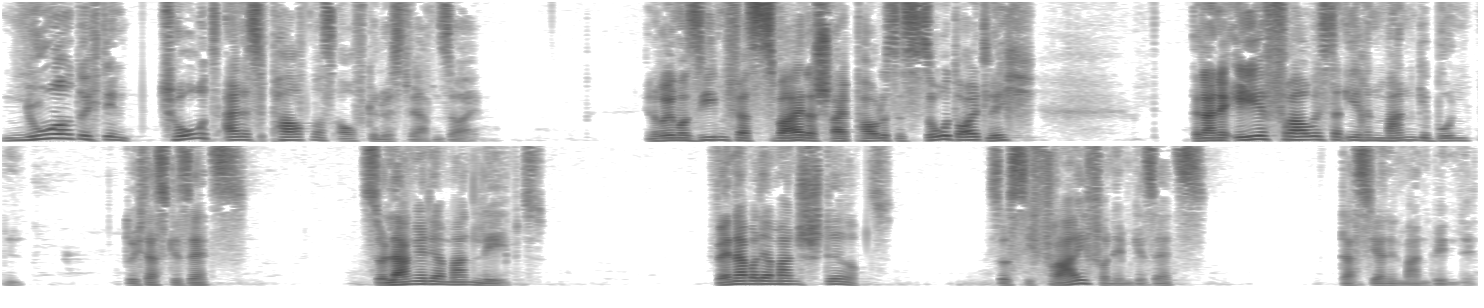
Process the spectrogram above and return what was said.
nur durch den Tod eines Partners aufgelöst werden soll. In Römer 7, Vers 2, da schreibt Paulus es so deutlich, denn eine Ehefrau ist an ihren Mann gebunden durch das Gesetz, solange der Mann lebt. Wenn aber der Mann stirbt, so ist sie frei von dem Gesetz, das sie an den Mann bindet.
